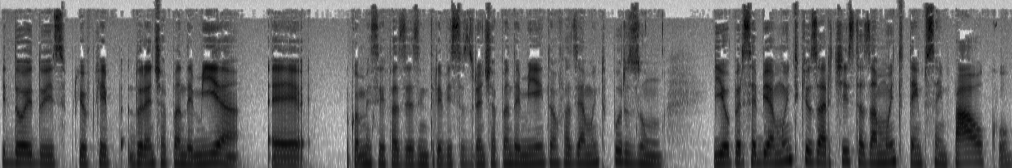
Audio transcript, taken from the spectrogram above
Que doido isso, porque eu fiquei durante a pandemia, é, eu comecei a fazer as entrevistas durante a pandemia, então eu fazia muito por Zoom. E eu percebia muito que os artistas, há muito tempo sem palco,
